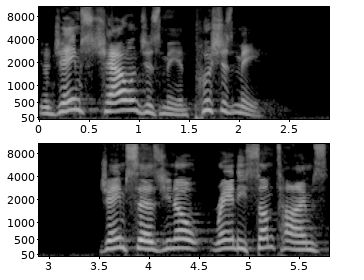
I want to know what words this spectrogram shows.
You know, James challenges me and pushes me. James says, You know, Randy, sometimes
